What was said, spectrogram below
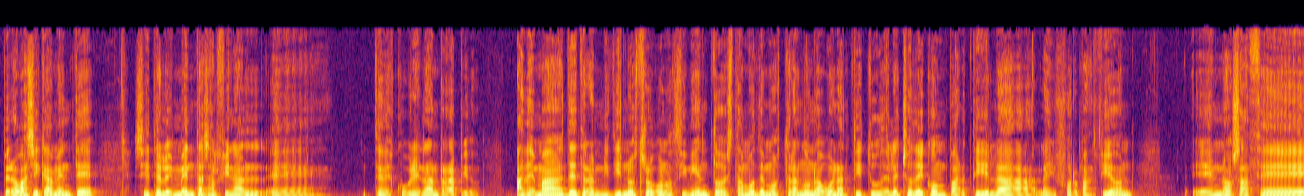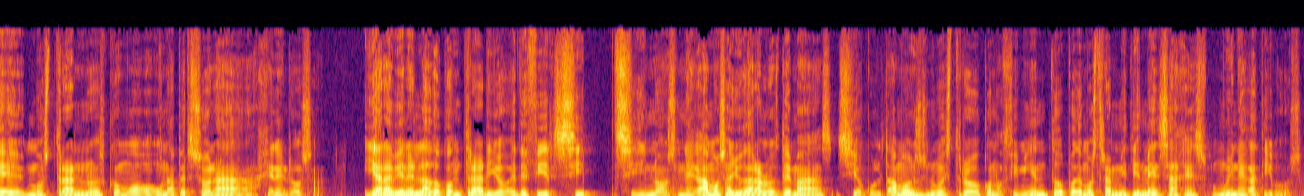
Pero básicamente, si te lo inventas, al final eh, te descubrirán rápido. Además de transmitir nuestro conocimiento, estamos demostrando una buena actitud. El hecho de compartir la, información eh, nos hace mostrarnos como una persona generosa. Y ahora viene el lado contrario, es decir, si, si nos negamos a ayudar a los demás, si ocultamos nuestro conocimiento, podemos transmitir mensajes muy negativos.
